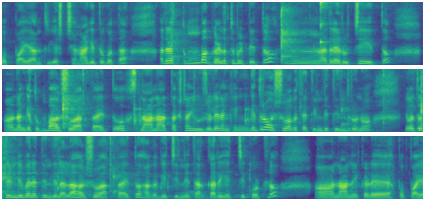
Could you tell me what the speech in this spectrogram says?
ಪಪ್ಪಾಯ ಅಂತೂ ಎಷ್ಟು ಚೆನ್ನಾಗಿತ್ತು ಗೊತ್ತಾ? ಆದರೆ ತುಂಬ ಗಳುತು ಬಿಟ್ಟಿತ್ತು. ಆದರೆ ರುಚಿ ಇತ್ತು. ನನಗೆ ತುಂಬ ಹಶು ಆಗ್ತಾ ಇತ್ತು. ಸ್ನಾನ ಆದ ತಕ್ಷಣ ಯೂಶ್ವಲಿ ನಂಗೆ ಹೆಂಗಿದ್ರೂ ಹಶು ಆಗುತ್ತೆ. ತಿಂಡಿ ತಿಂದ್ರೂ ಇವತ್ತು ತಿಂಡಿ ಬೇರೆ ತಿಂದಿಲ್ಲಲ್ಲ, ಹಶು ಆಗ್ತಾ ಇತ್ತು. ಹಾಗಾಗಿ ಚಿನ್ನಿ ತರಕಾರಿ ಹೆಚ್ಚಿ ಕೊಟ್ಲು ನಾನು ಈ ಕಡೆ ಪಪ್ಪಾಯ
